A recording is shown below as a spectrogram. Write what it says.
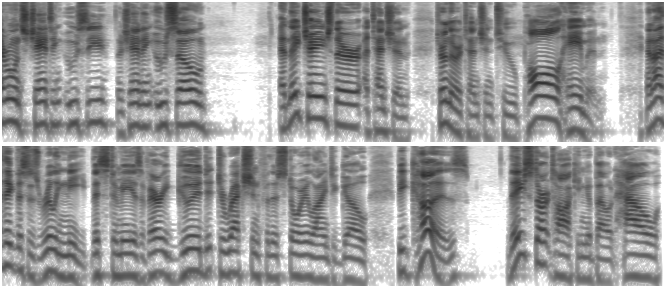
everyone's chanting Usi, they're chanting Uso, and they change their attention, turn their attention to Paul Heyman. And I think this is really neat. This to me is a very good direction for this storyline to go because they start talking about how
